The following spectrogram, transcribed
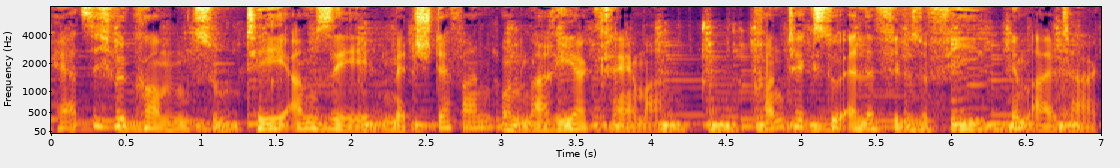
Herzlich willkommen zu Tee am See mit Stefan und Maria Krämer. Kontextuelle Philosophie im Alltag.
